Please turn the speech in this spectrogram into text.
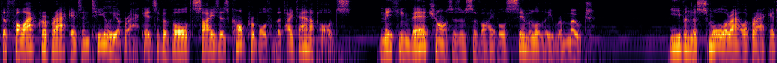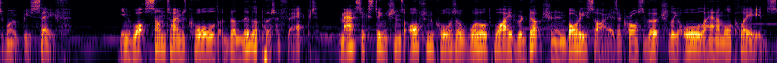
The phylacrobrachids and teleobrachids have evolved sizes comparable to the titanopods, making their chances of survival similarly remote. Even the smaller allobrachids won't be safe. In what's sometimes called the Lilliput effect, mass extinctions often cause a worldwide reduction in body size across virtually all animal clades,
